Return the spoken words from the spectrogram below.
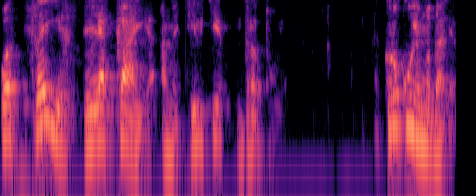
Оце їх лякає, а не тільки дратує. Крокуємо далі.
